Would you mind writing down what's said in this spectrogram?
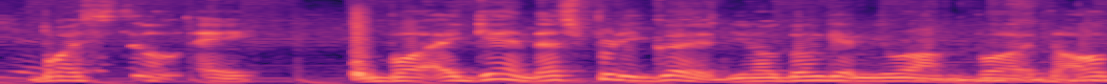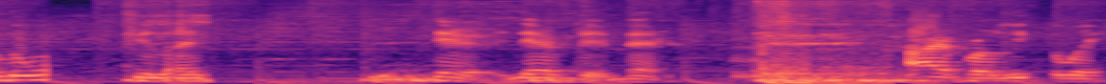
Yeah. but still A. But again, that's pretty good. You know, don't get me wrong. But the other one, I feel like they're they're a bit better. Alright, bro, lead the way.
